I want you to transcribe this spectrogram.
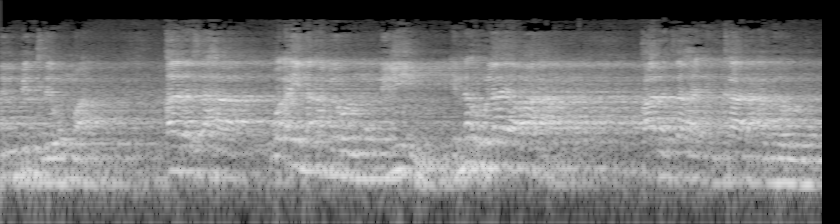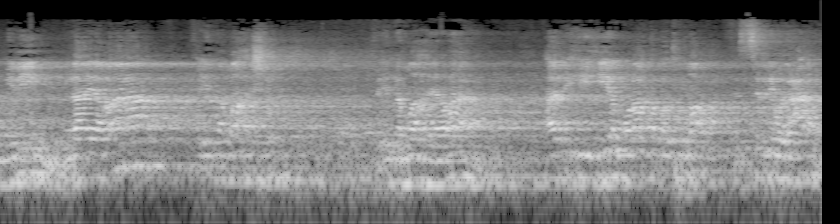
للبنت لأمها. قالت لها وأين أمير المؤمنين؟ إنه لا يرانا. قالت لها إن كان أمير المؤمنين لا يرانا فإن الله شر فإن الله يرانا. هذه هي مراقبة الله في السر والعلم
